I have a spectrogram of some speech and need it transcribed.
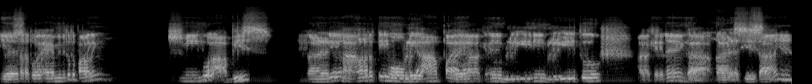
ya satu m itu paling seminggu habis. Karena dia nggak ngerti mau beli apa ya. Akhirnya beli ini beli itu. Akhirnya nggak nggak ada sisanya.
